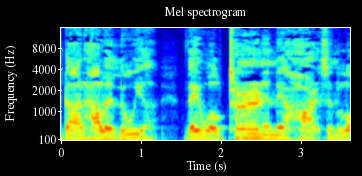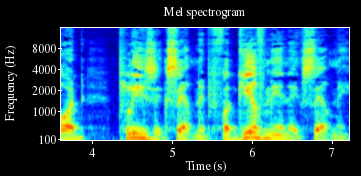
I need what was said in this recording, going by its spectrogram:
God, hallelujah, they will turn in their hearts and Lord, please accept me, forgive me and accept me.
